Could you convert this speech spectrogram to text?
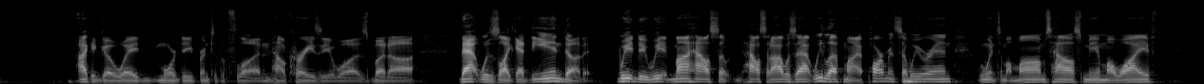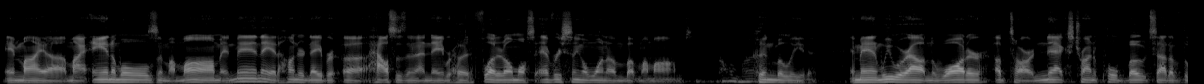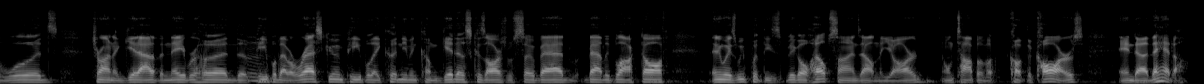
I could go way more deeper into the flood and how crazy it was, but uh, that was like at the end of it. We do. We my house, the house that I was at. We left my apartments that we were in. We went to my mom's house. Me and my wife and my uh, my animals and my mom. And man, they had hundred neighbor uh, houses in that neighborhood. Flooded almost every single one of them, but my mom's. Oh my. Couldn't believe it. And man, we were out in the water up to our necks trying to pull boats out of the woods, trying to get out of the neighborhood. The people that were rescuing people, they couldn't even come get us because ours was so bad, badly blocked off. Anyways, we put these big old help signs out in the yard on top of a, the cars, and uh, they had a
